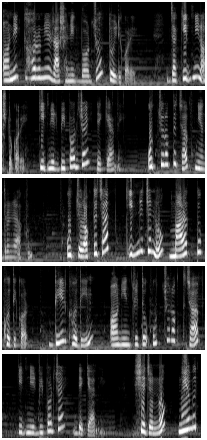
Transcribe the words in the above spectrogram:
অনেক ধরনের রাসায়নিক বর্জ্য তৈরি করে, যা কিডনি নষ্ট করে, কিডনির বিপর্যয় ডেকে আনে। উচ্চ রক্তচাপ নিয়ন্ত্রণে রাখুন। উচ্চ রক্তচাপ কিডনির জন্য মারাত্মক ক্ষতিকর। দীর্ঘদিন অনিয়ন্ত্রিত উচ্চ রক্তচাপ কিডনির বিপর্যয় ডেকে আনে। সেজন্য নিয়মিত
